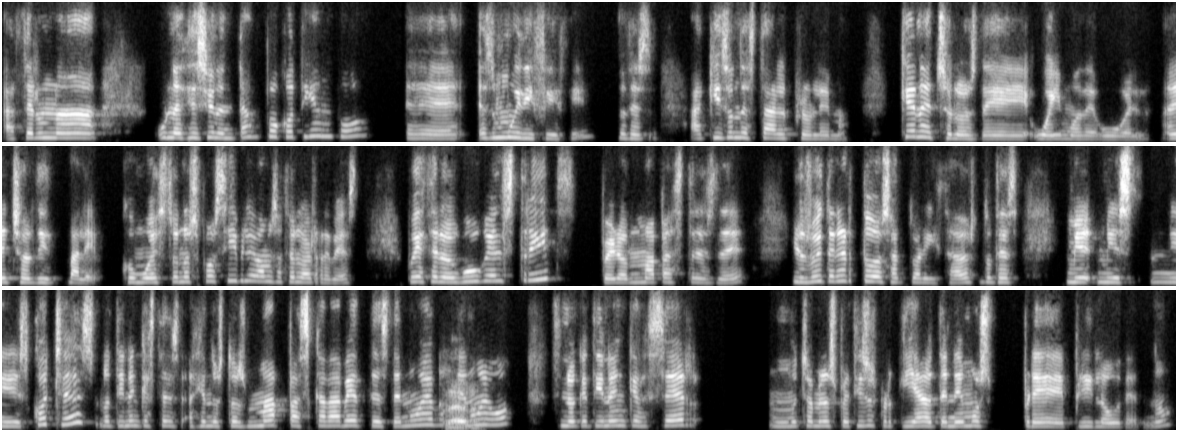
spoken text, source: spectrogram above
hacer una, una decisión en tan poco tiempo, eh, es muy difícil. Entonces, aquí es donde está el problema. ¿Qué han hecho los de Waymo de Google? Han hecho el, vale, como esto no es posible, vamos a hacerlo al revés. Voy a hacer el Google Streets, pero en mapas 3D, y los voy a tener todos actualizados. Entonces, mi- mis, mis coches no tienen que estar haciendo estos mapas cada vez desde nuevo, de nuevo, sino que tienen que ser mucho menos precisos porque ya lo tenemos pre- preloaded, ¿no?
